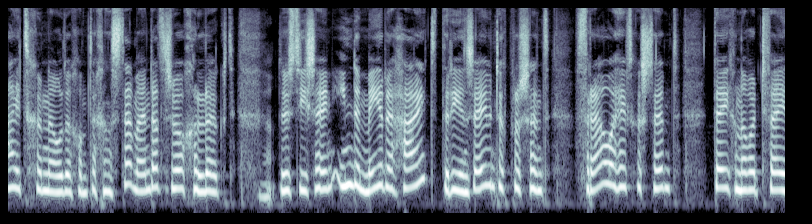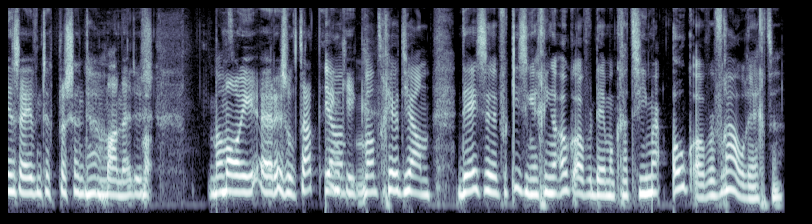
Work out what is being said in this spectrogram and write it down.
uitgenodigd om te gaan stemmen. En dat is wel gelukt. Dus die zijn in de meerderheid, 73% vrouwen heeft gestemd tegenover 72% mannen. Dus mooi eh, resultaat, denk ik. Want Geert-Jan, deze verkiezingen gingen ook over democratie, maar ook over vrouwenrechten.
